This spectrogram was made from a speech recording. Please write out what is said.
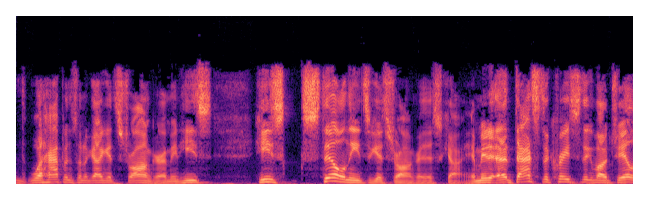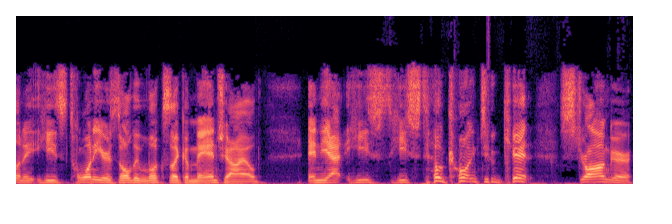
the what happens when a guy gets stronger. I mean, he's he's still needs to get stronger. This guy. I mean, that's the crazy thing about Jaylen. He's 20 years old. He looks like a man child, and yet he's he's still going to get stronger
